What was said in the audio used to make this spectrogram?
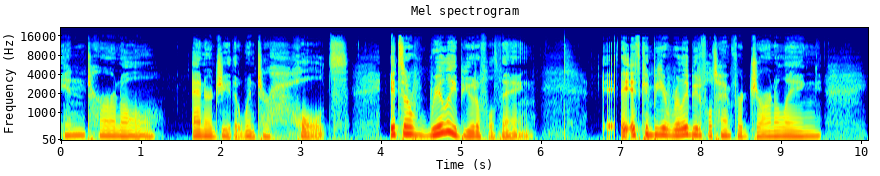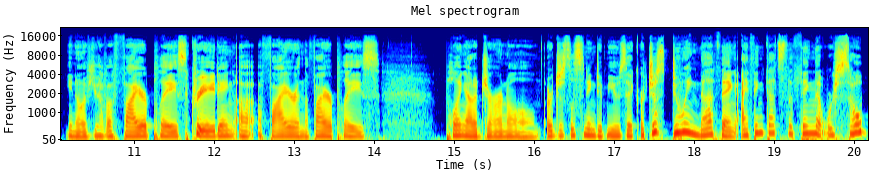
internal energy that winter holds? It's a really beautiful thing. It, it can be a really beautiful time for journaling. You know, if you have a fireplace, creating a, a fire in the fireplace, pulling out a journal or just listening to music or just doing nothing. I think that's the thing that we're so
